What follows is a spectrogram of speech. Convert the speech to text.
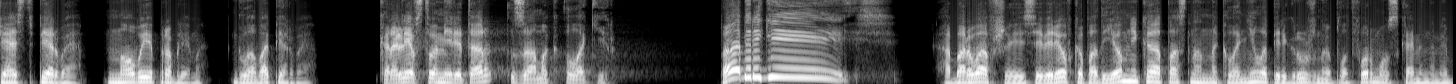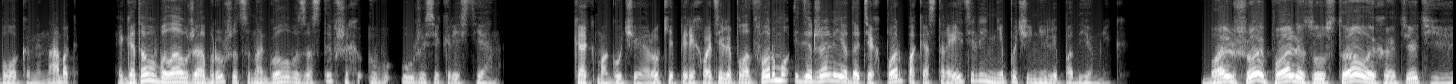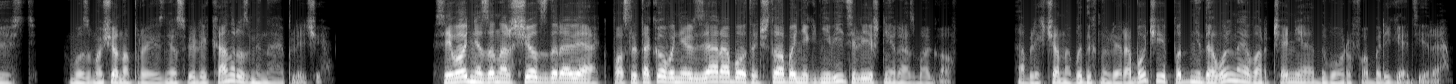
Часть первая. Новые проблемы. Глава первая. Королевство Меритар, замок Лакир. «Поберегись!» Оборвавшаяся веревка подъемника опасно наклонила перегруженную платформу с каменными блоками на бок и готова была уже обрушиться на головы застывших в ужасе крестьян. Как могучие руки перехватили платформу и держали ее до тех пор, пока строители не починили подъемник. «Большой палец устал и хотеть есть», — возмущенно произнес великан, разминая плечи. «Сегодня за наш счет здоровяк. После такого нельзя работать, чтобы не гневить лишний раз богов». Облегченно выдохнули рабочие под недовольное ворчание дворфа-бригадира.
